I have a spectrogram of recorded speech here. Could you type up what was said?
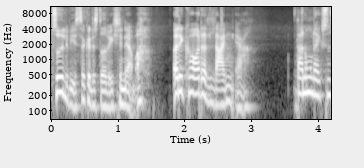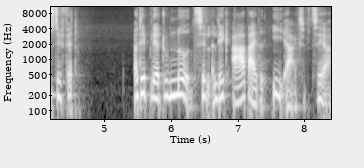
tydeligvis så kan det stadigvæk genere mig. Og det korte og det lange er, der er nogen, der ikke synes, det er fedt. Og det bliver du nødt til at lægge arbejdet i at acceptere.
